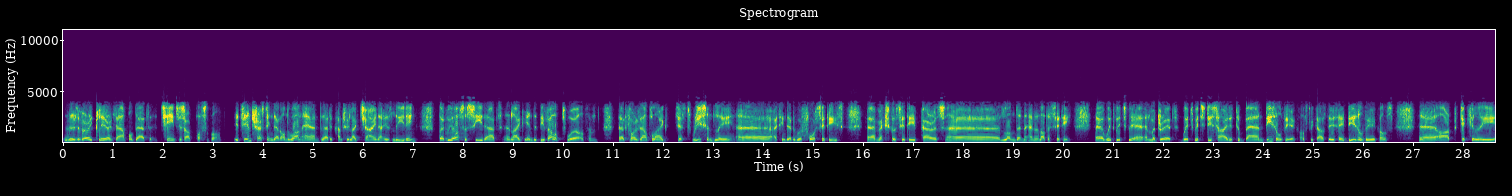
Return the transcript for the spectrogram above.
there's a very clear example that changes are possible it's interesting that on the one hand that a country like China is leading, but we also see that uh, like in the developed world um, that for example like just recently uh, I think that there were four cities uh, Mexico City, Paris, uh, London, and another city, uh, which, which uh, and Madrid, which which decided to ban diesel vehicles because they say diesel vehicles are particularly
